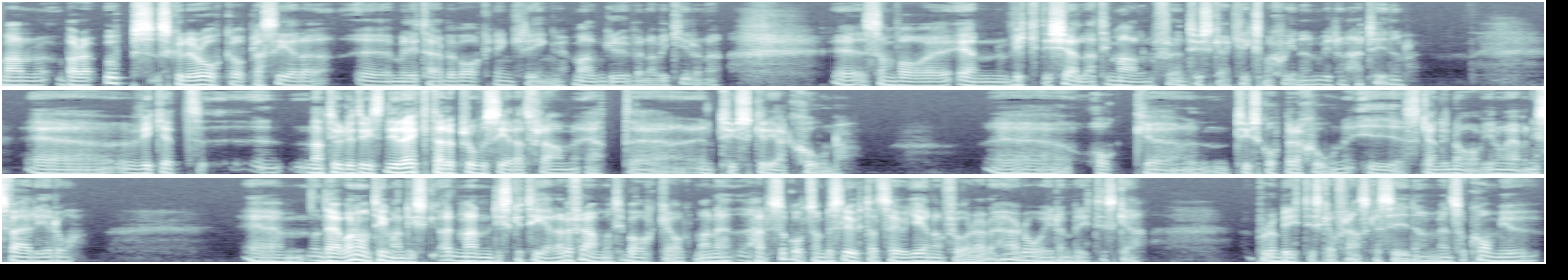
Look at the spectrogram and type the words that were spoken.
man bara ups skulle råka och placera eh, militär bevakning kring malmgruvorna vid Kiruna. Eh, som var en viktig källa till malm för den tyska krigsmaskinen vid den här tiden. Eh, vilket eh, naturligtvis direkt hade provocerat fram ett, eh, en tysk reaktion eh, och eh, en tysk operation i Skandinavien och även i Sverige då. Eh, det var någonting man, disk man diskuterade fram och tillbaka och man hade så gott som beslutat sig att genomföra det här då i den brittiska, på den brittiska och franska sidan. Men så kom ju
